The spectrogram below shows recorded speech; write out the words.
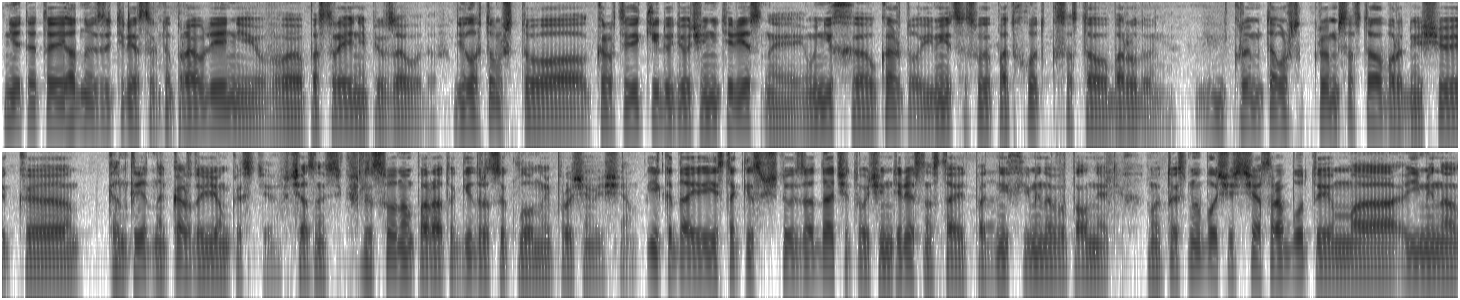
Нет, это одно из интересных направлений в построении пивзаводов. Дело в том, что крафтовики люди очень интересные, у них э, у каждого имеется свой подход к составу оборудования. Кроме того, что кроме состава оборудования, еще и к э, конкретно каждой емкости, в частности, к фильтрационному аппарату, гидроциклону и прочим вещам. И когда есть такие существуют задачи, то очень интересно ставить под них, именно выполнять их. Вот, то есть мы больше сейчас работаем а, именно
